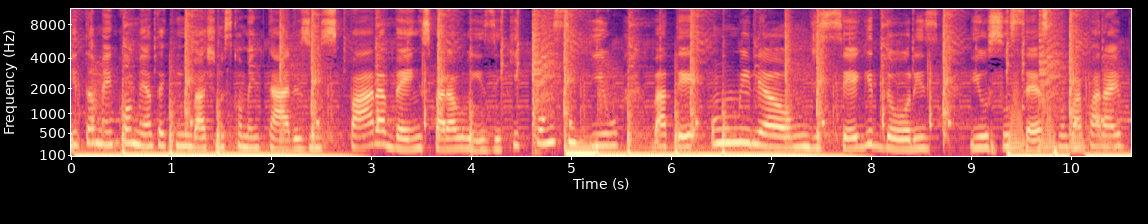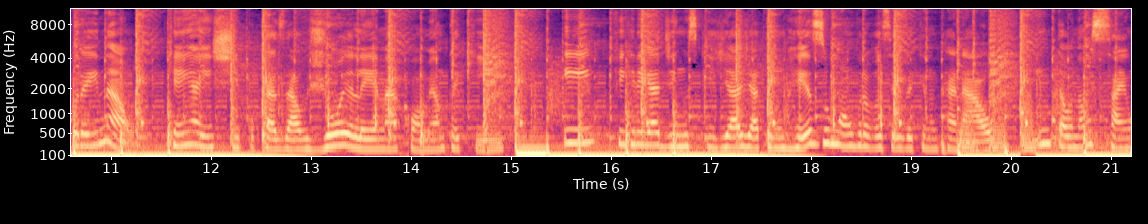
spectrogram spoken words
e também comenta aqui embaixo nos comentários uns parabéns para a Luísa, que conseguiu bater um milhão de seguidores e o sucesso não vai parar aí por aí, não. Quem aí tipo o casal Jo Helena, comenta aqui. E fiquem ligadinhos que já já tem um resumão para vocês aqui no canal. Então não saiam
